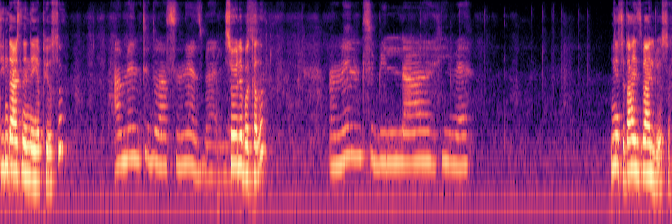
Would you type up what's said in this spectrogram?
Din dersinde ne yapıyorsun? Amenti duasını ezberliyorum. Söyle bakalım. Amenti billahi ve Neyse daha ezberliyorsun.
